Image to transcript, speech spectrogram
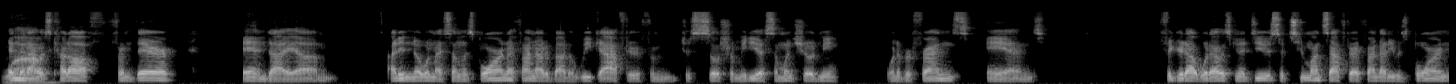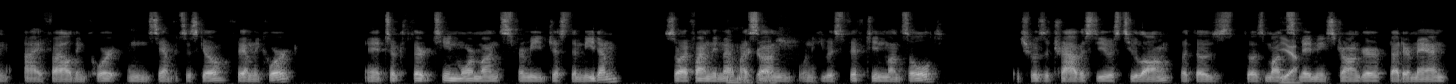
Wow. And then I was cut off from there, and I um, I didn't know when my son was born. I found out about a week after from just social media. Someone showed me one of her friends, and figured out what I was going to do. So two months after I found out he was born, I filed in court in San Francisco, family court, and it took 13 more months for me just to meet him. So I finally met oh my, my son when he was 15 months old, which was a travesty. It was too long, but those those months yeah. made me stronger, better man,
